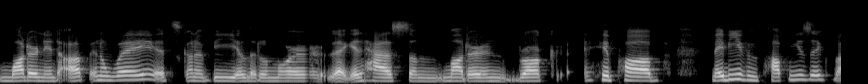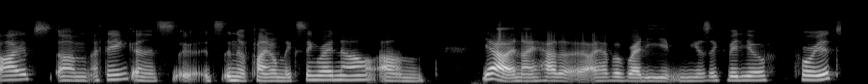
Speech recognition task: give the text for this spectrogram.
modern it up in a way. It's gonna be a little more like it has some modern rock hip hop maybe even pop music vibes. Um, I think, and it's it's in the final mixing right now. Um, yeah, and I had a I have a ready music video for it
